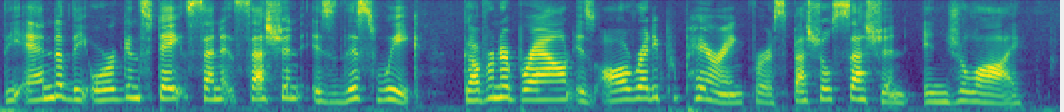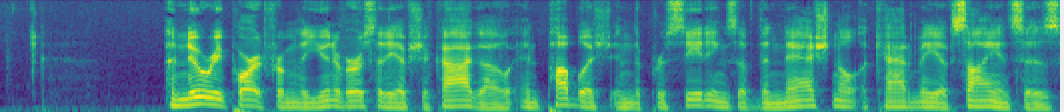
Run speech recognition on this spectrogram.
The end of the Oregon State Senate session is this week. Governor Brown is already preparing for a special session in July. A new report from the University of Chicago and published in the Proceedings of the National Academy of Sciences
